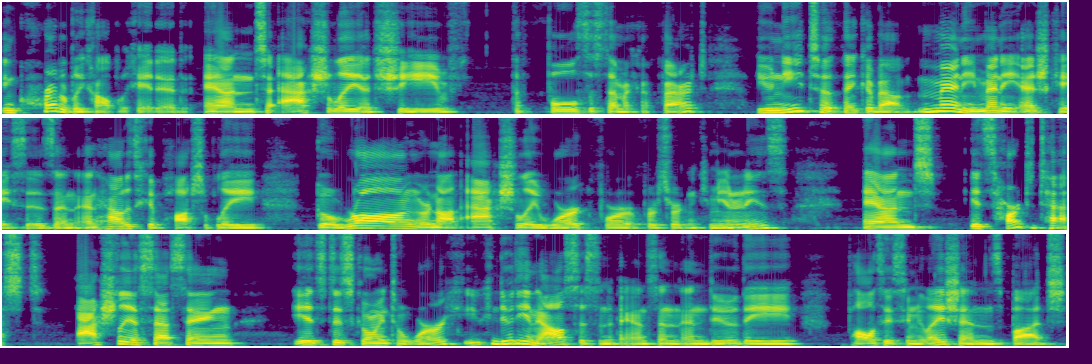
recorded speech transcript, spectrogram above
incredibly complicated. And to actually achieve the full systemic effect, you need to think about many, many edge cases and, and how this could possibly go wrong or not actually work for, for certain communities. And it's hard to test. Actually assessing is this going to work? You can do the analysis in advance and, and do the policy simulations, but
